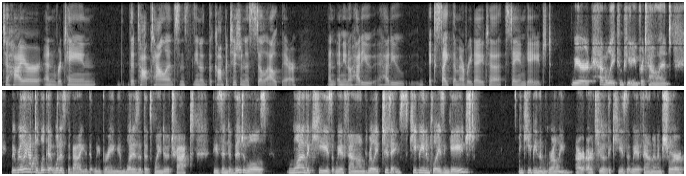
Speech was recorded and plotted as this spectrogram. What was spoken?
to hire and retain the top talent since you know the competition is still out there? And and you know how do you how do you excite them every day to stay engaged? We're heavily competing for talent. We really have to look at what is the value that we bring and what is it that's going to attract these individuals. One of the keys that we have found really two things keeping employees engaged and keeping them growing are, are two of the keys that we have found. And i'm sure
